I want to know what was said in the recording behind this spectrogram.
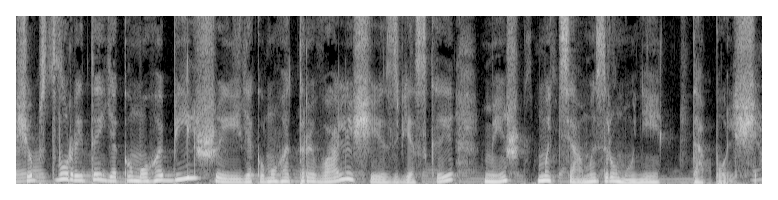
щоб створити якомога більші, і якомога триваліші зв'язки між митцями з Румунії та Польщі.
